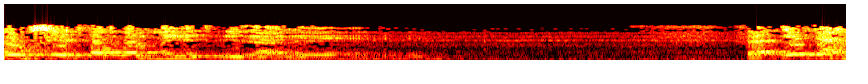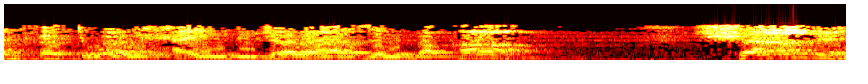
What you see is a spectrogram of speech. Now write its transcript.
توصيل فتوى الميت في ذلك. فإذا فتوى الحي بجواز البقاء شامل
